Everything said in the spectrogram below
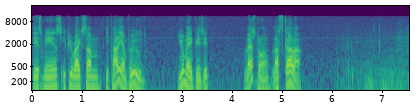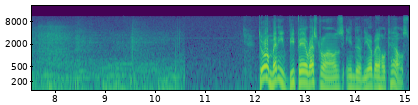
This means if you like some Italian food, you may visit restaurant La Scala. There are many buffet restaurants in the nearby hotels.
